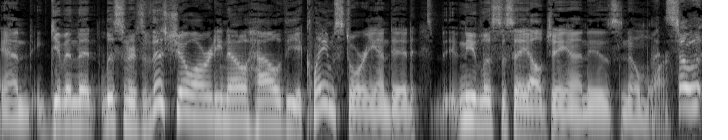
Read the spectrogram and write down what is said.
And given that listeners of this show already know how the acclaim story ended, needless to say, LJN is no more. So,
